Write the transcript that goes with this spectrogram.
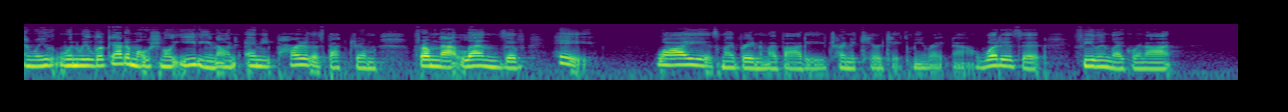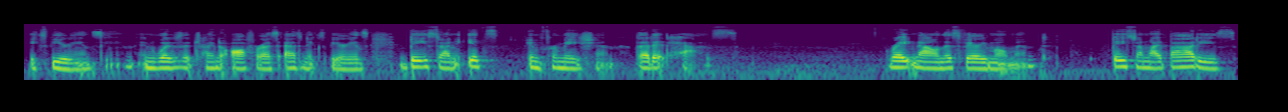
And we, when we look at emotional eating on any part of the spectrum from that lens of, hey, why is my brain and my body trying to caretake me right now? What is it feeling like we're not experiencing? And what is it trying to offer us as an experience based on its information that it has right now in this very moment? Based on my body's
